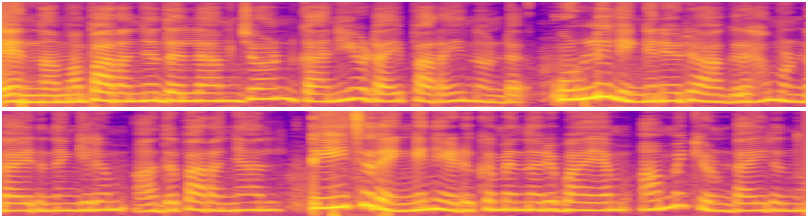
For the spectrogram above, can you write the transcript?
എന്നമ്മ പറഞ്ഞതെല്ലാം ജോൺ കനിയോടായി പറയുന്നുണ്ട്. ഉള്ളിൽ ഇങ്ങനെ ഒരു ആഗ്രഹം ഉണ്ടായിരുന്നെങ്കിലും അത് പറഞ്ഞാൽ ടീച്ചർ എങ്ങനെ എടുക്കുമെന്നൊരു ഭയം അമ്മയ്ക്കുണ്ടായിരുന്നു.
